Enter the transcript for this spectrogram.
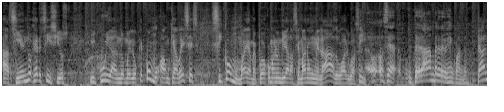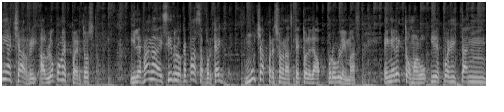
haciendo ejercicios y cuidándome lo que como, aunque a veces sí como, vaya, me puedo comer un día a la semana un helado o algo así. O, o sea, te da hambre de vez en cuando. Tania Charry habló con expertos y les van a decir lo que pasa porque hay muchas personas que esto le da problemas en el estómago y después están,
